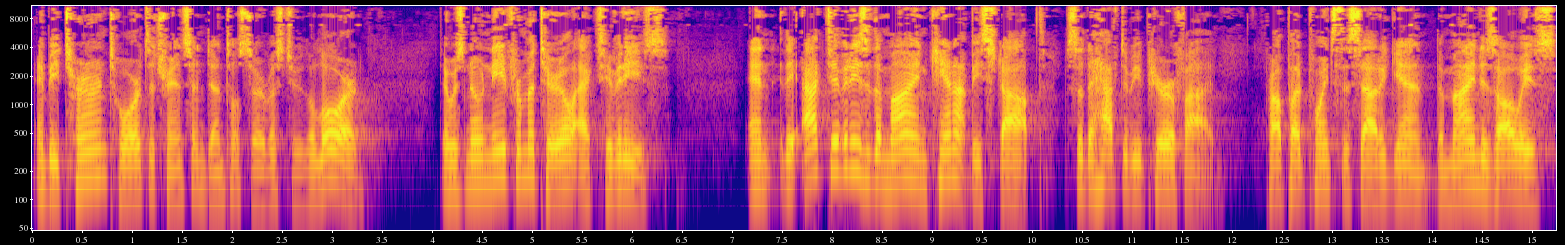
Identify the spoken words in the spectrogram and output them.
and be turned towards the transcendental service to the Lord. There was no need for material activities. And the activities of the mind cannot be stopped, so they have to be purified. Prabhupada points this out again. The mind is always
